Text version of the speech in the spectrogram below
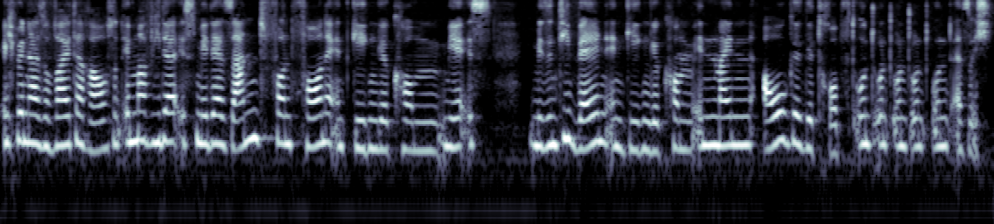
Ich bin also weiter raus und immer wieder ist mir der Sand von vorne entgegengekommen. Mir ist mir sind die Wellen entgegengekommen, in mein Auge getropft und, und, und, und, und. Also ich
